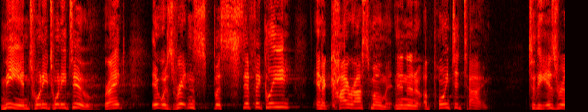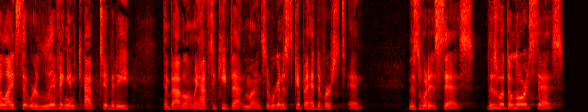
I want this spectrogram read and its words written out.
me in 2022, right? It was written specifically in a kairos moment, in an appointed time, to the Israelites that were living in captivity in Babylon. We have to keep that in mind. So we're going to skip ahead to verse 10. This is what it says. This is what the Lord says.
